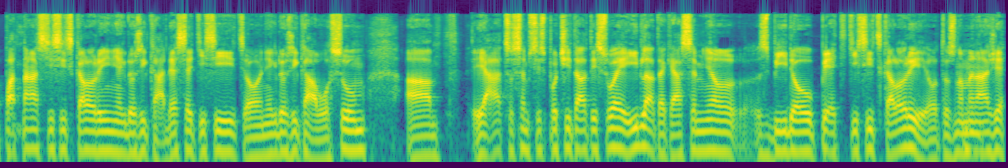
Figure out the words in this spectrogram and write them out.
15 tisíc kalorií, někdo říká 10 tisíc, někdo říká 8 a já, co jsem si spočítal ty svoje jídla, tak já jsem měl s bídou 5 tisíc kalorií, jo. to znamená, hmm. že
